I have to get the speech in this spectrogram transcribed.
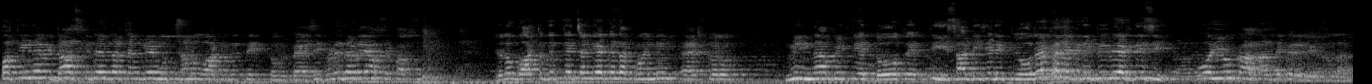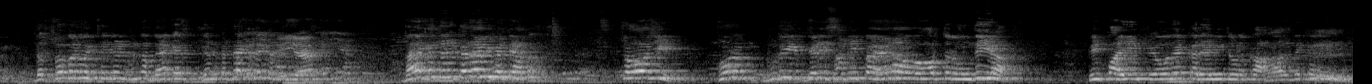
ਪਤੀ ਨੇ ਵੀ 10 ਕਿਲੇ ਦਾ ਚੰਗੇ ਮੁੱਛਾਂ ਨੂੰ ਵੱਟ ਦਿੱਤੇ ਕਿਉਂਕਿ ਪੈਸੇ ਬੜੇ ਦੜੇ ਆਸੇ ਪਾਸੋਂ? ਜਦੋਂ ਵੱਟ ਦਿੱਤੇ ਚੰਗੇ ਕਹਿੰਦਾ ਕੋਈ ਨਹੀਂ ਐਸ਼ ਕਰੋ। ਮਹੀਨਾ ਬੀਤੇ ਦੋ ਤੇ ਧੀ ਸਾਡੀ ਜਿਹੜੀ ਪਿਓ ਦੇ ਘਰੇ ਗਰੀਬੀ ਵੇਖਦੀ ਸੀ ਉਹੀ ਉਹ ਘਰ ਨਾਲ ਦੇ ਘਰੇ ਵੇਖਣ ਲੱਗ ਗਈ। ਦੱਸੋ ਮੈਨੂੰ ਇੱਥੇ ਦਿਨ ਠੰਡਾ ਬਹਿ ਕੇ ਦਿਨ ਕੱਢਿਆ ਕਿਤੇ? ਹੈ। ਬਹਿ ਕੇ ਦਿਨ ਕਦੇ ਵੀ ਕੱਢਿਆ? ਤਾਂ ਚਲੋ ਜੀ ਹੁਣ ਬੁੜੀ ਜਿਹੜੀ ਸਾਡੀ ਭੈਣ ਆ, ਉਹ ਔਰਤ ਰੋਂਦੀ ਆ ਵੀ ਭਾਈ ਪਿਓ ਦੇ ਘਰੇ ਵੀ ਤੇ ਹੁਣ ਘਰ ਵਾਲੇ ਦੇ ਘਰੇ ਵੀ।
